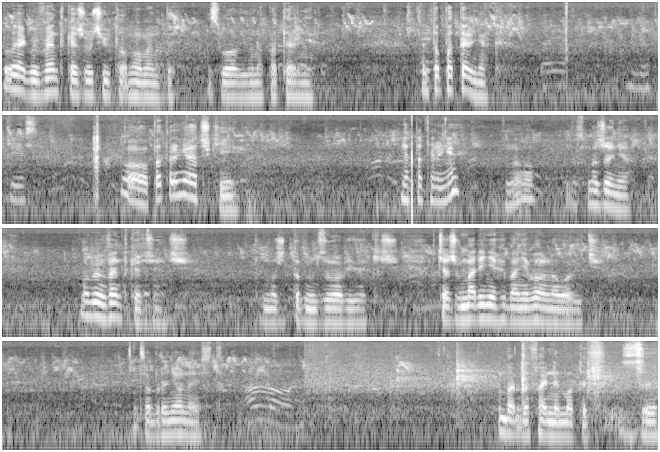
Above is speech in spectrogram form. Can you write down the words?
Tu jakby wędkę rzucił, to moment by złowił na patelnię. Ten to patelniak. O, patelniaczki. Na patelnię? No, do smażenia. Mogłem wędkę wziąć. To może to bym złowił jakiś. Chociaż w marinie chyba nie wolno łowić. Zabronione jest. Bardzo fajny motyw z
